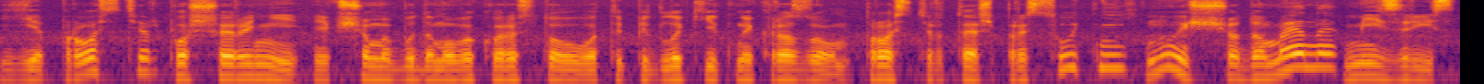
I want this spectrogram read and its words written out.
є простір по ширині. Якщо ми будемо використовувати підлокітник разом, простір теж присутній. Ну і щодо мене, мій зріст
